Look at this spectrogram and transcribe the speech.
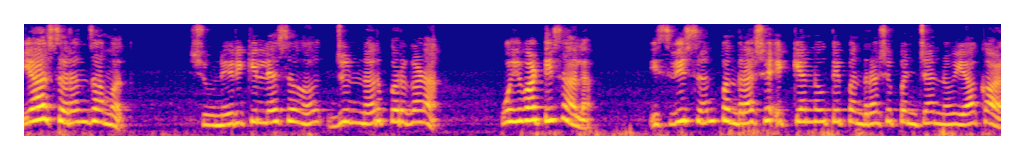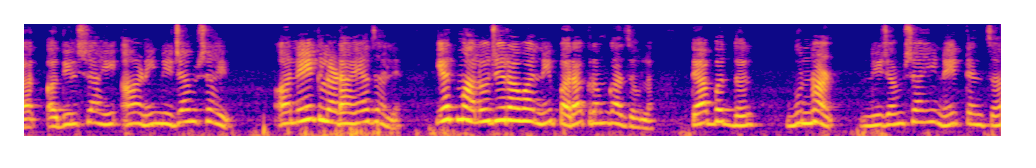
या सरंजामात शिवनेरी किल्ल्यासह जुन्नर परगणा वहिवाटीस आला. इसवी सन पंधराशे एक्क्याण्णव ते पंधराशे पंच्याण्णव या काळात आदिलशाही आणि निजामशाहीत अनेक लढाया झाल्या. यात मालोजीरावांनी पराक्रम गाजवला. त्याबद्दल बुन्हाण निजामशाहीने त्यांचा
